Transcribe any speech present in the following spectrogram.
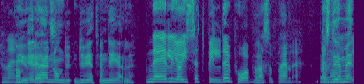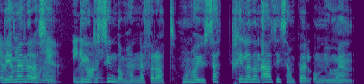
Nej. på Är djupet. det här någon du, du vet vem det är eller? Nej, eller jag har ju sett bilder på, alltså, på henne. Men Alltså det jag, men, jag det jag menar alltså, hon är. det är Ingen ju inte aning. synd om henne för att hon har ju sett. Skillnaden är till exempel om... Jo, om men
